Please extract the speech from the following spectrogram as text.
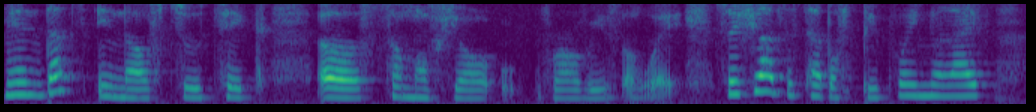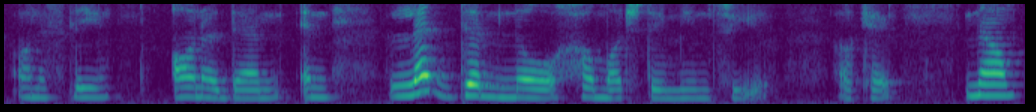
Man that's enough to take uh, some of your worries away. So if you have this type of people in your life honestly honor them. And let them know how much they mean to you. Okay. Now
